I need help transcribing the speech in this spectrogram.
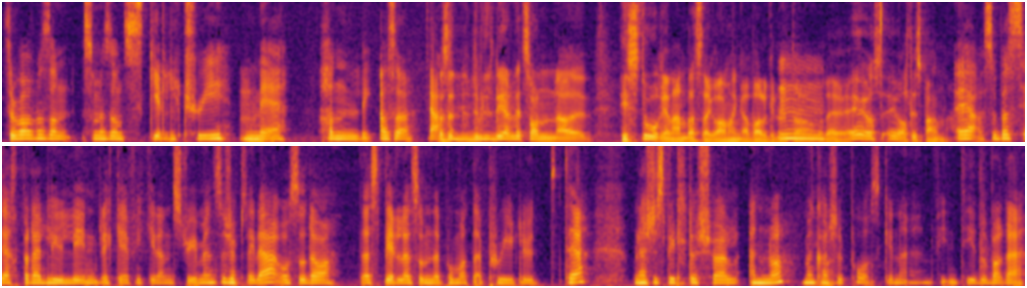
Så det var sånn, som en sånn skill tree med handling Altså, ja. Altså, det er litt sånn uh, Historien endrer seg avhengig av valget du tar, Mm. og det er jo, er jo alltid spennende. Ja, så basert på det lille innblikket jeg fikk i den streamen, så kjøpte jeg det, og så da det spillet som det på en måte er prelude til. Men jeg har ikke spilt det sjøl ennå, men kanskje påsken er en fin tid å bare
